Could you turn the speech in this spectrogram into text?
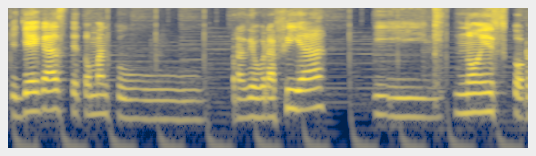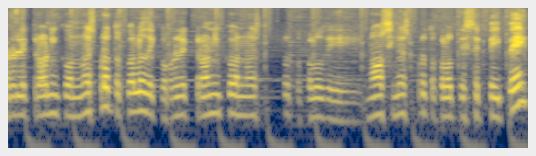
que llegas, te toman tu radiografía y no es correo electrónico, no es protocolo de correo electrónico, no es protocolo de, no, sino es protocolo TCP/IP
